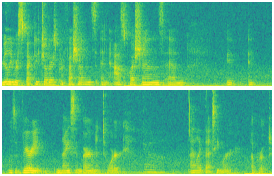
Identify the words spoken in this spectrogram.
really respect each other's professions and ask questions, and it it was a very nice environment to work. Yeah, I like that teamwork approach.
